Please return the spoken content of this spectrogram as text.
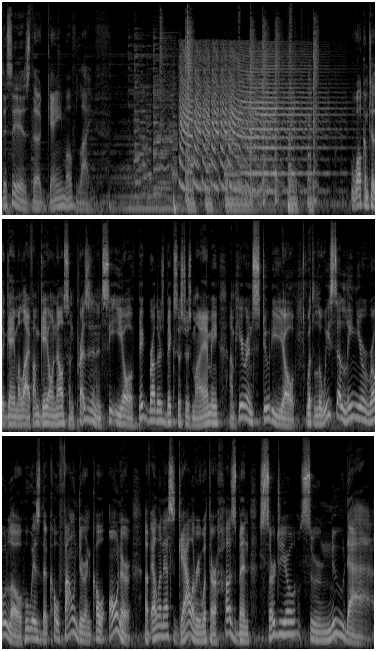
This is the game of life. Welcome to the Game of Life. I'm Gale Nelson, President and CEO of Big Brothers Big Sisters Miami. I'm here in studio with Luisa Lignarolo, who is the co-founder and co-owner of LNS Gallery with her husband Sergio Cernuda.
